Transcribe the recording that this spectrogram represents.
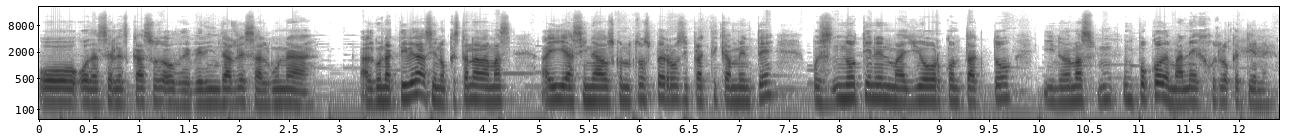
o, o, de hacerles caso o de brindarles alguna alguna actividad, sino que están nada más ahí hacinados con otros perros y prácticamente pues no tienen mayor contacto y nada más un poco de manejo es lo que tienen.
